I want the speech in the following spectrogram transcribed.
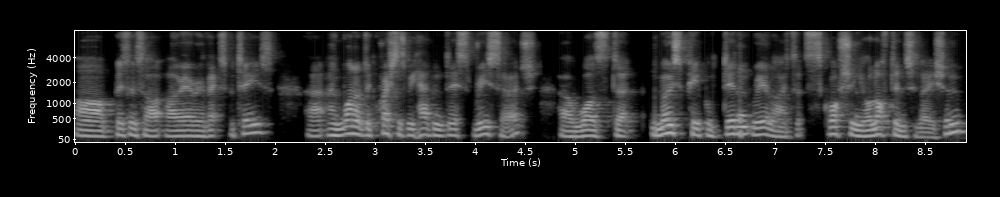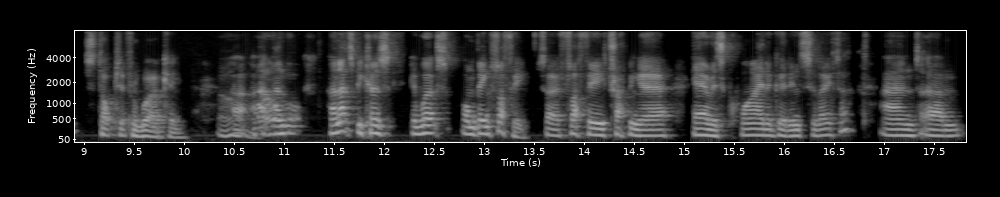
our business, our, our area of expertise. Uh, and one of the questions we had in this research uh, was that most people didn't realize that squashing your loft insulation stopped it from working. Uh, and, and that's because it works on being fluffy. So fluffy, trapping air. Air is quite a good insulator. And um,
